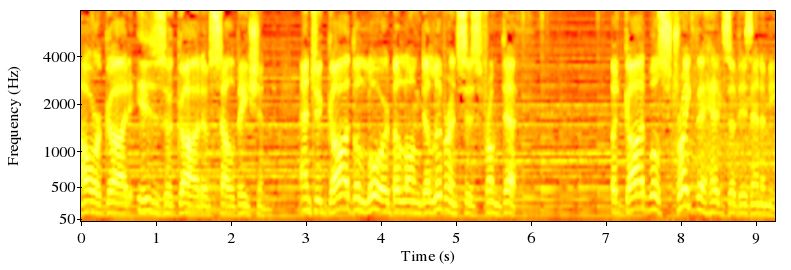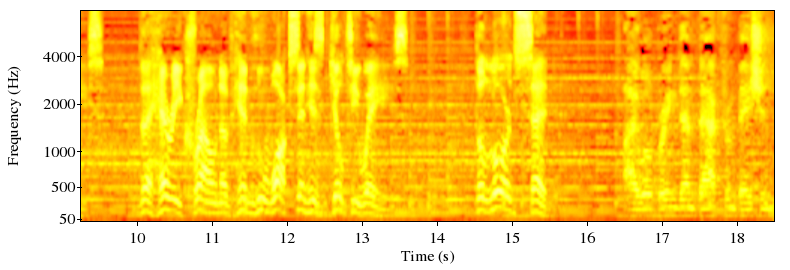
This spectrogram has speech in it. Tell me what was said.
Our God is a God of salvation, and to God the Lord belong deliverances from death. But God will strike the heads of his enemies, the hairy crown of him who walks in his guilty ways. The Lord said, I will bring them back from Bashan.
